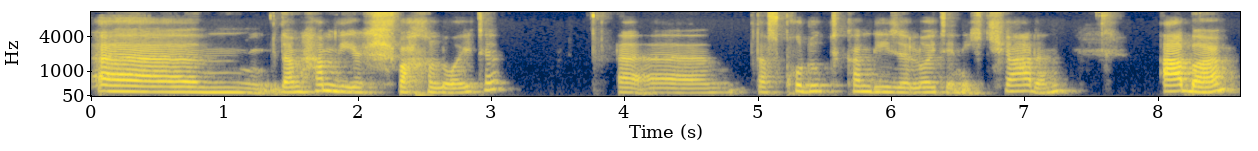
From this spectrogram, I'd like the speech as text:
Ähm, dann haben wir schwache Leute. Äh, das Produkt kann diese Leute nicht schaden, aber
